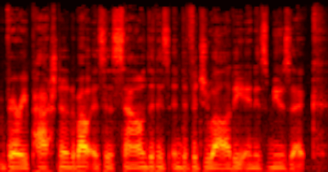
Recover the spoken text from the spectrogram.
very passionate about is his sound and his individuality in his music.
